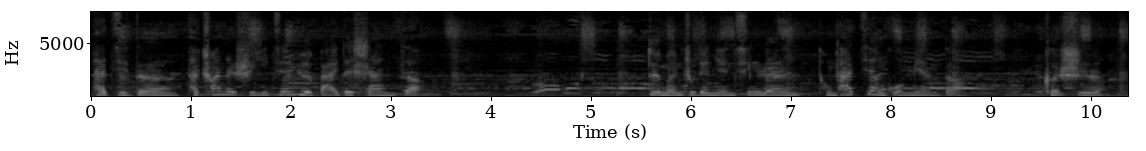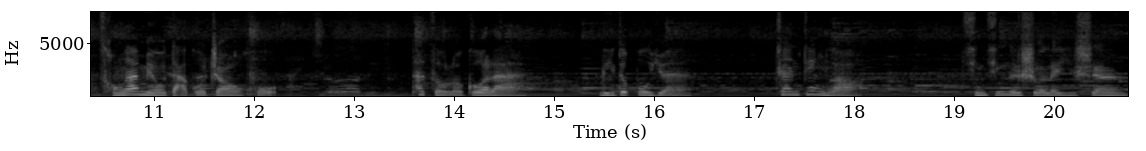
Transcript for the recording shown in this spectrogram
他记得他穿的是一件月白的衫子。对门住的年轻人同他见过面的，可是从来没有打过招呼。他走了过来，离得不远，站定了，轻轻地说了一声：“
